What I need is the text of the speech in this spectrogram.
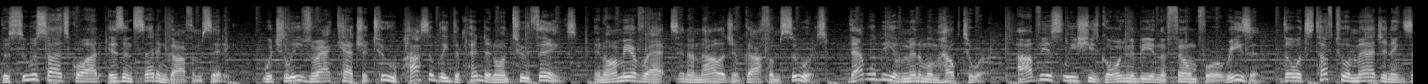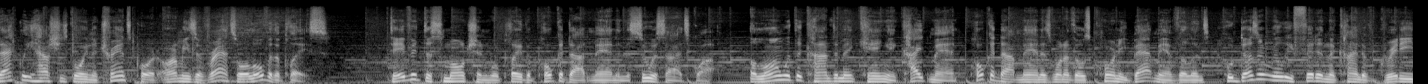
the Suicide Squad isn't set in Gotham City which leaves Ratcatcher 2 possibly dependent on two things an army of rats and a knowledge of Gotham sewers. That will be of minimum help to her. Obviously, she's going to be in the film for a reason, though it's tough to imagine exactly how she's going to transport armies of rats all over the place. David Dastmalchian will play the Polka Dot Man in the Suicide Squad. Along with the Condiment King and Kite Man, Polka Dot Man is one of those corny Batman villains who doesn't really fit in the kind of gritty,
